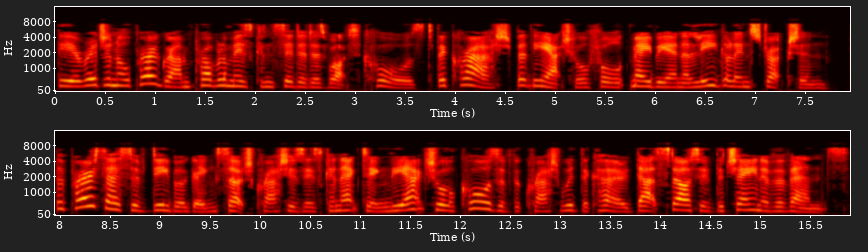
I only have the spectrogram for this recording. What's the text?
The original program problem is considered as what caused the crash, but the actual fault may be an illegal instruction. The process of debugging such crashes is connecting the actual cause of the crash with the code that started the chain of events.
